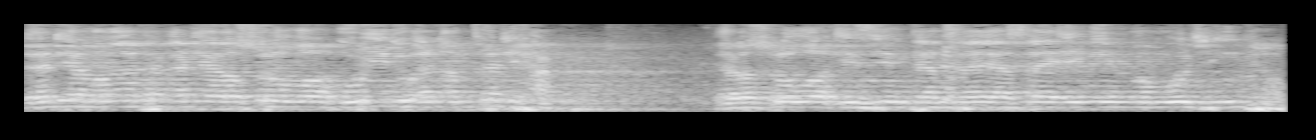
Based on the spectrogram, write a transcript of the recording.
dan dia mengatakan ya Rasulullah, uridu an amtadihak. Ya Rasulullah, izinkan saya, saya ingin memuji engkau.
